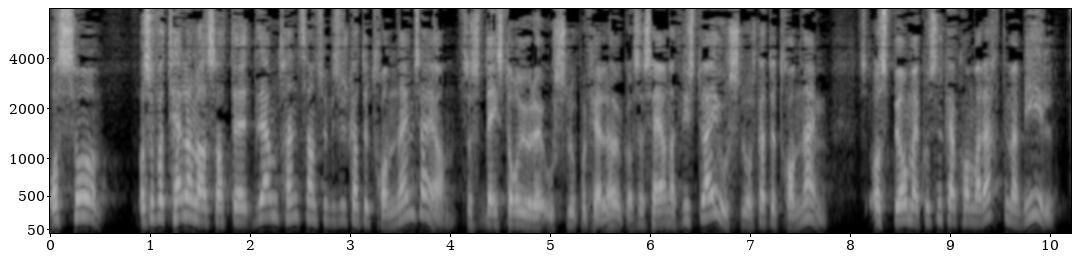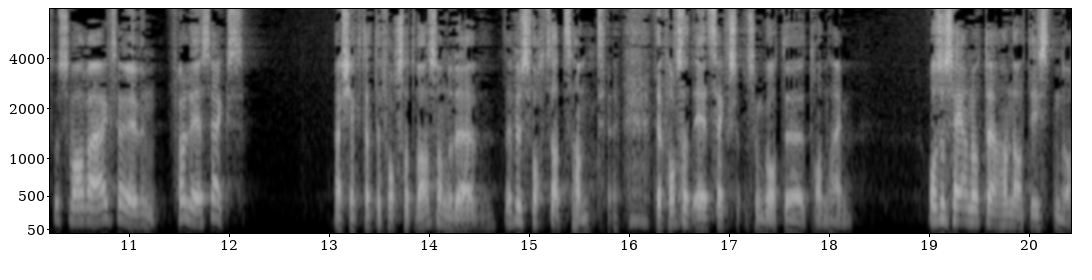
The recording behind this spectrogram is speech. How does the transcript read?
Og så, og så forteller han altså at det, det er omtrent sånn som hvis du skal til Trondheim, sier han. Så De står jo i Oslo på Fjellhaug. Og så sier han at hvis du er i Oslo og skal til Trondheim, og spør meg hvordan skal jeg komme der til med bil, så svarer jeg, sier Øyvind, følg E6. Jeg sjekket at det fortsatt var sånn, og det, det er fortsatt sant. Det er fortsatt E6 som går til Trondheim. Og så sier han nå til han ateisten da,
